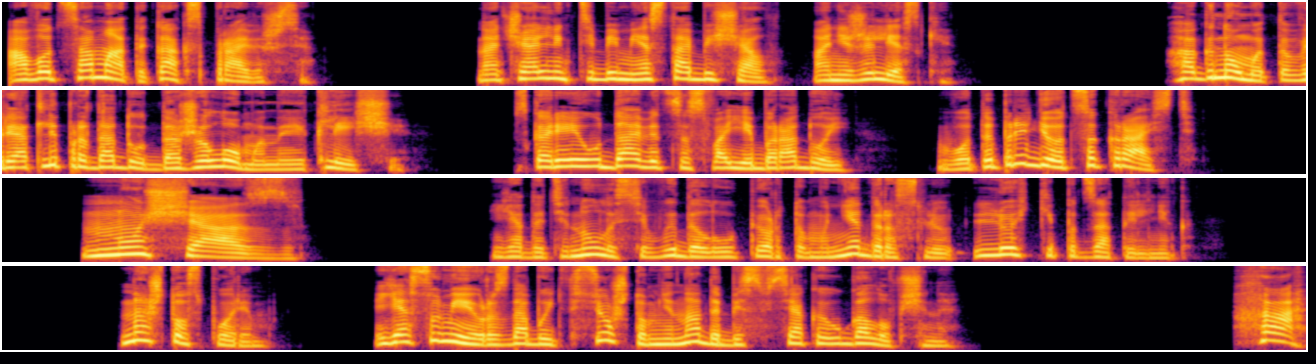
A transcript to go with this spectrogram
«А вот сама ты как справишься? Начальник тебе место обещал, а не железки. А гномы-то вряд ли продадут даже ломаные клещи. Скорее удавятся своей бородой. Вот и придется красть. Ну, сейчас. Я дотянулась и выдала упертому недорослю легкий подзатыльник. На что спорим? Я сумею раздобыть все, что мне надо без всякой уголовщины. Ха!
